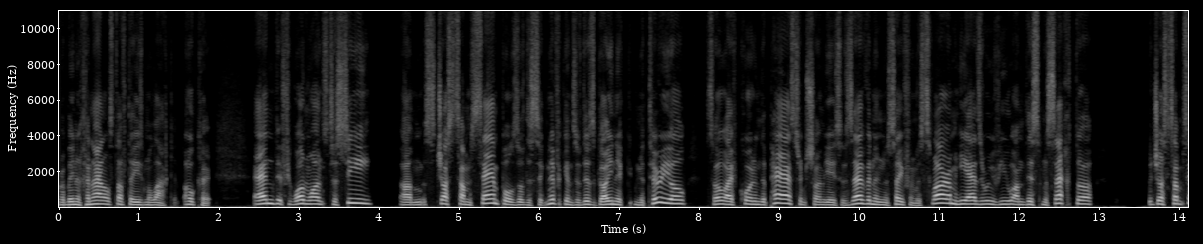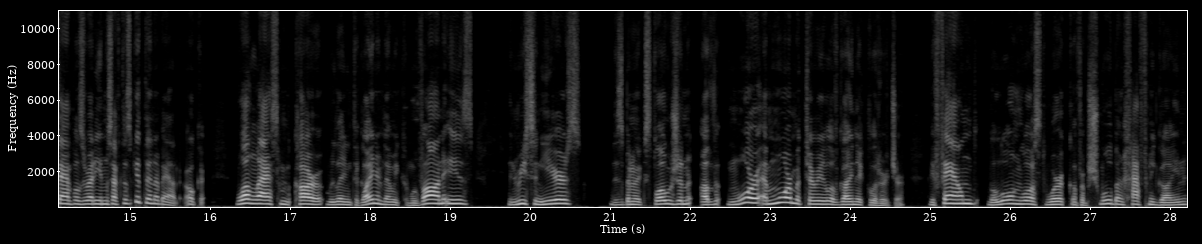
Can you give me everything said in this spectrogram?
Rabbeinu Chananel stuff that he's malakit. Okay. And if one wants to see um, just some samples of the significance of this Gainic material, so I've quoted in the past from Shlomo Yosef Zevin and Nusay from Svarim. He has a review on this Masechta, with just some samples already in Masechta's Gittin about it. Okay. One last Makar relating to Gainim, then we can move on, is in recent years, there's been an explosion of more and more material of Gainic literature. They found the long lost work of Reb Shmuel ben Chafni Gain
